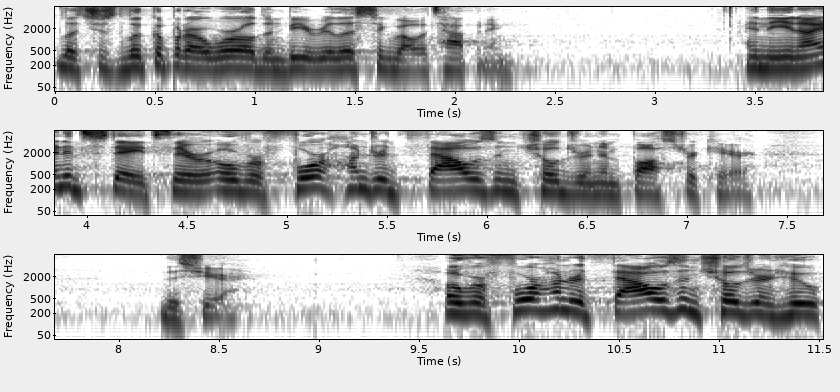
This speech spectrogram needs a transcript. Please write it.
let's just look up at our world and be realistic about what's happening. In the United States, there are over 400,000 children in foster care this year. Over 400,000 children who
